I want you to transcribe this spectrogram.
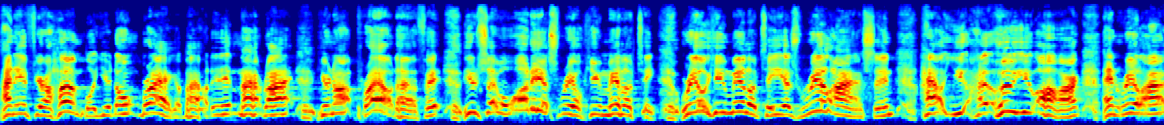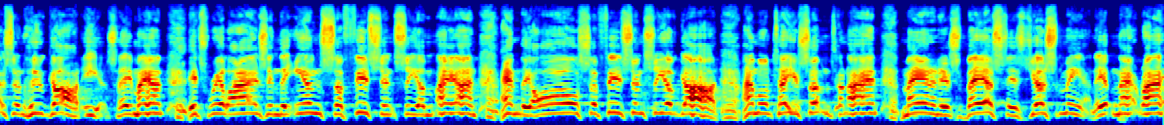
And if you're humble, you don't brag about it. Isn't that right? You're not proud of it. You say, well, what is real humility? Real humility is realizing how you who you are and realizing who God is. Amen. It's realizing the insufficiency of man and the all sufficiency of God. I'm going to tell you something tonight. Man at his best is just men. Isn't that right?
